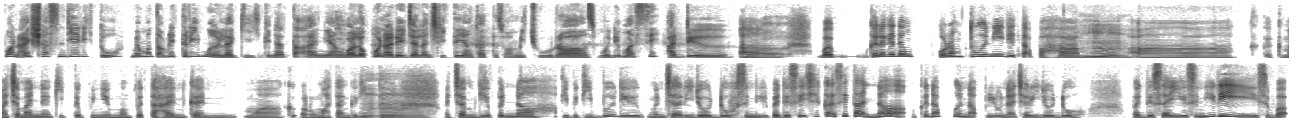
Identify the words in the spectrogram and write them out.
Puan Aisyah sendiri tu memang tak boleh terima lagi kenyataan yang walaupun ada jalan cerita yang kata suami curang semua dia masih ada. Uh, but kadang-kadang orang tua ni dia tak faham Hmm. uh, ke, ke, macam mana kita punya mempertahankan uh, rumah tangga kita. Mm-mm. Macam dia pernah tiba-tiba dia mencari jodoh sendiri pada saya. Saya cakap saya tak nak. Kenapa nak perlu nak cari jodoh pada saya sendiri sebab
